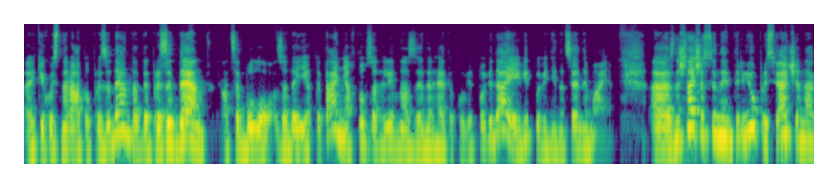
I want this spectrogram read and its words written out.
е, якихось нарад у президента, де президент, а це було, задає питання: хто взагалі в нас за енергетику відповідає, і відповіді на це немає. Значна частина інтерв'ю присвячена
